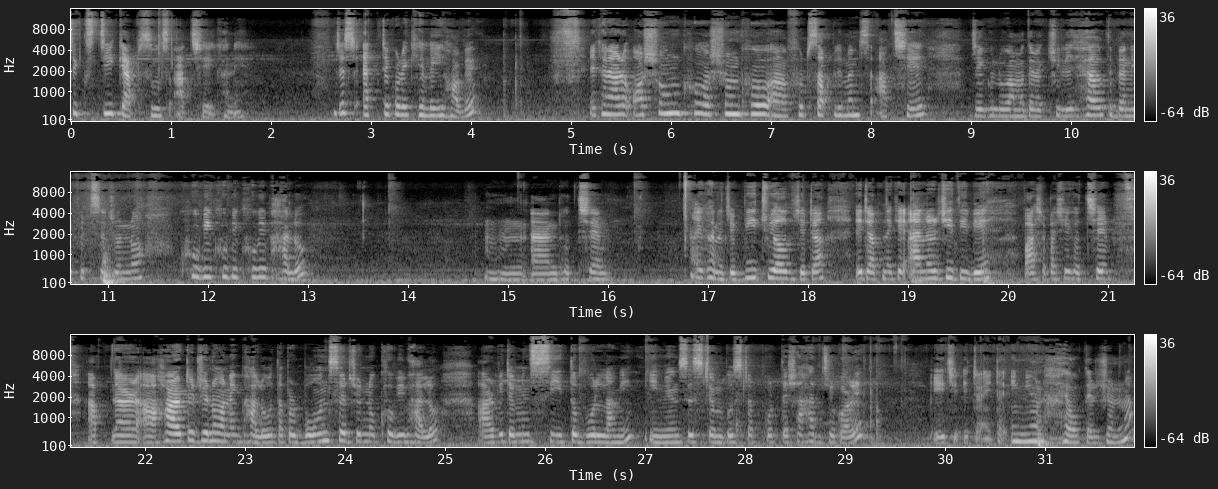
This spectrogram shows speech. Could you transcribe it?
সিক্সটি ক্যাপসুলস আছে এখানে। জাস্ট একটা করে খেলেই হবে। এখানে আরও অসংখ্য অসংখ্য ফুড সাপ্লিমেন্টস আছে, যেগুলো আমাদের অ্যাকচুয়ালি হেলথ বেনিফিটসের জন্য খুবই খুবই খুবই ভালো। অ্যান্ড হচ্ছে এখানে যে বি টুয়েলভ যেটা, এটা আপনাকে এনার্জি দিবে। পাশাপাশি হচ্ছে আপনার হার্টের জন্য অনেক ভালো, তারপর বোনসের জন্য খুবই ভালো। আর ভিটামিন সি তো বললামই ইমিউন সিস্টেম বুস্ট আপ করতে সাহায্য করে। এই যে এটা এটা ইমিউন হেলথের জন্য।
